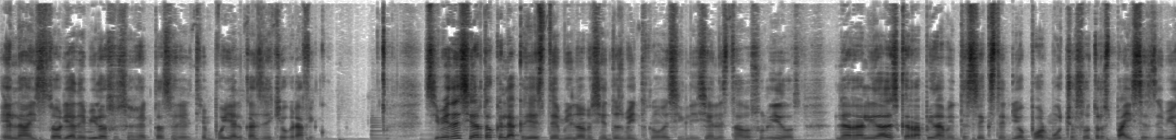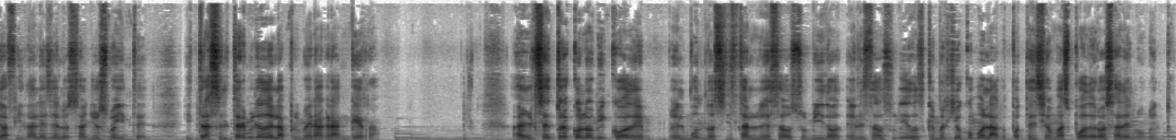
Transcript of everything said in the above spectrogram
en la historia debido a sus efectos en el tiempo y alcance geográfico. Si bien es cierto que la crisis de 1929 se inicia en Estados Unidos, la realidad es que rápidamente se extendió por muchos otros países debido a finales de los años 20 y tras el término de la Primera Gran Guerra. Al centro económico del mundo se instaló en Estados, Unidos, en Estados Unidos, que emergió como la potencia más poderosa del momento,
